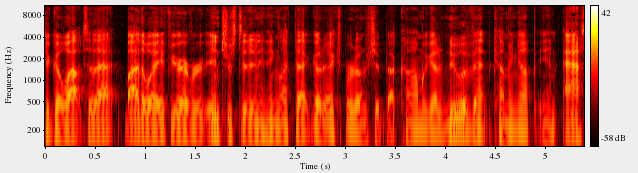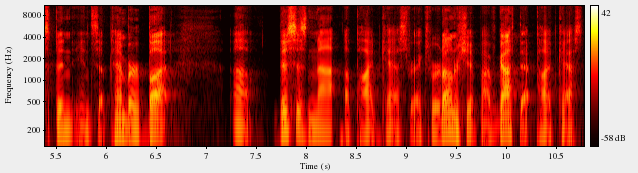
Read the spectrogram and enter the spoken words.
to go out to that. By the way, if you're ever interested in anything like that, go to expertownership.com. We got a new event coming up in Aspen in September, but uh, this is not a podcast for expert ownership. I've got that podcast.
